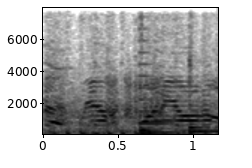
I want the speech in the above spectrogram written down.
Contact. We have a 20 on the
